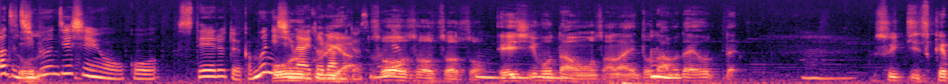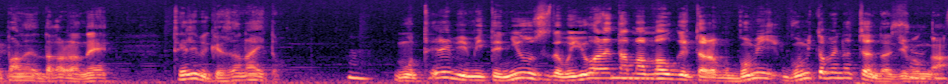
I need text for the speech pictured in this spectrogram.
まず自分自身をこう捨てるというか無にしないとダメですもんね。そうそうそうそう、うん、AC ボタンを押さないとダメだよって、うん、スイッチつけっぱなしだからね。テレビ消さないと、うん。もうテレビ見てニュースでも言われたまま受けたらもうゴミゴミ止めになっちゃうんだ自分が。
